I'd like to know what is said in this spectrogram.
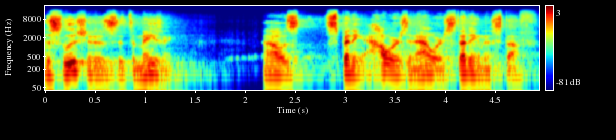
The solution is it's amazing. I was spending hours and hours studying this stuff.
